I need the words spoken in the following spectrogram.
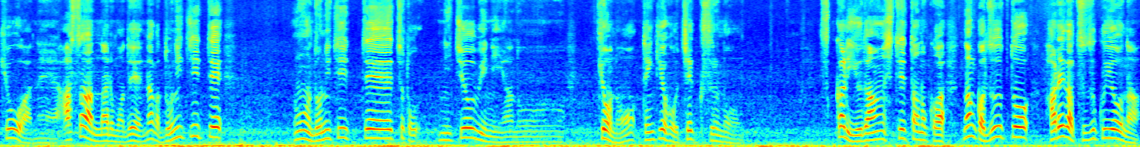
ー、今日はね朝になるまでなんか土日ってうん土日ってちょっと日曜日にあのー、今日の天気予報をチェックするのをすっかり油断してたのかなんかずっと晴れが続くような、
